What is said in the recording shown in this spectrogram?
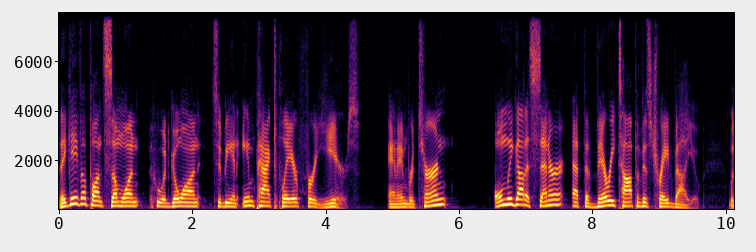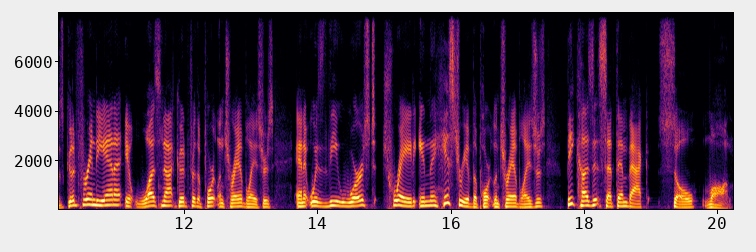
They gave up on someone who would go on to be an impact player for years, and in return, only got a center at the very top of his trade value. Was good for Indiana. It was not good for the Portland Trailblazers, and it was the worst trade in the history of the Portland Trailblazers because it set them back so long.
